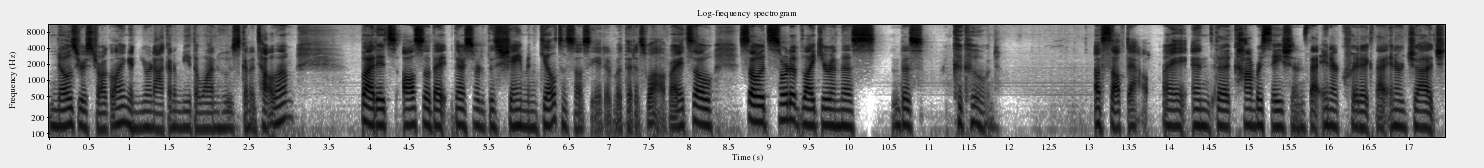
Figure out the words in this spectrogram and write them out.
knows you're struggling and you're not going to be the one who's going to tell them but it's also that there's sort of this shame and guilt associated with it as well right? So so it's sort of like you're in this this cocoon of self-doubt right? And the conversations that inner critic that inner judge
